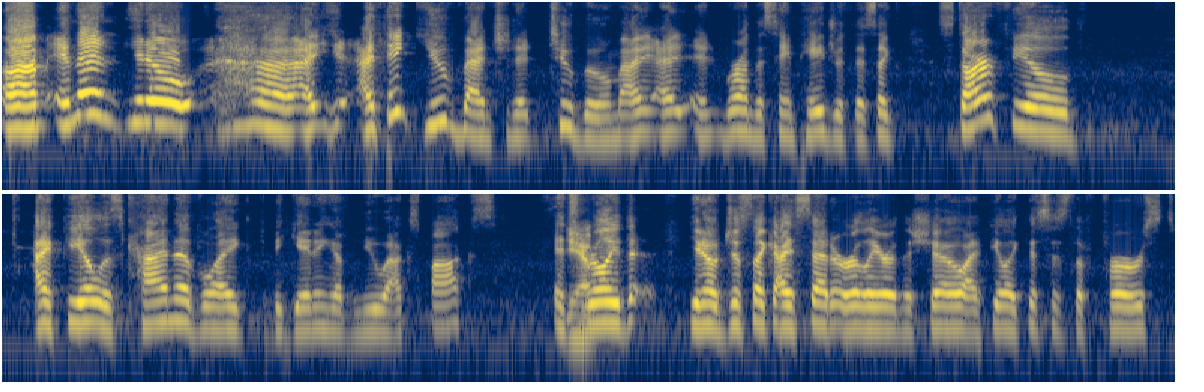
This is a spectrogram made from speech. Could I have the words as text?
um, and then you know I, I think you've mentioned it too boom I, I and we're on the same page with this like starfield I feel is kind of like the beginning of new Xbox. It's yep. really the you know, just like I said earlier in the show, I feel like this is the first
